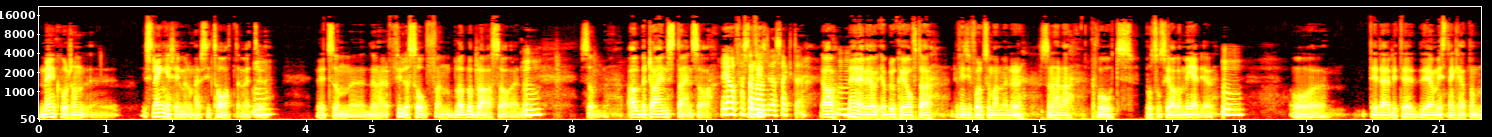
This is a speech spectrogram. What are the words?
människor som eh, slänger sig med de här citaten, vet Mm. du. Vet som eh, den här filosofen bla bla bla sa. Eller Mm. som Albert Einstein sa. Ja fast Det han finns- aldrig har sagt det. Ja, Mm. nej, nej, jag, brukar ju ofta, det finns ju folk som använder sådana här quotes på sociala medier. Mm. Och det där lite, det jag misstänker att de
